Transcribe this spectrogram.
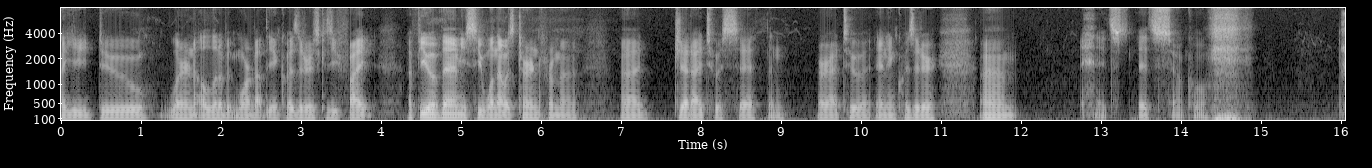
you do learn a little bit more about the Inquisitors because you fight a few of them. You see one that was turned from a, a Jedi to a Sith and or uh, to a, an Inquisitor. Um, and it's it's so cool.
